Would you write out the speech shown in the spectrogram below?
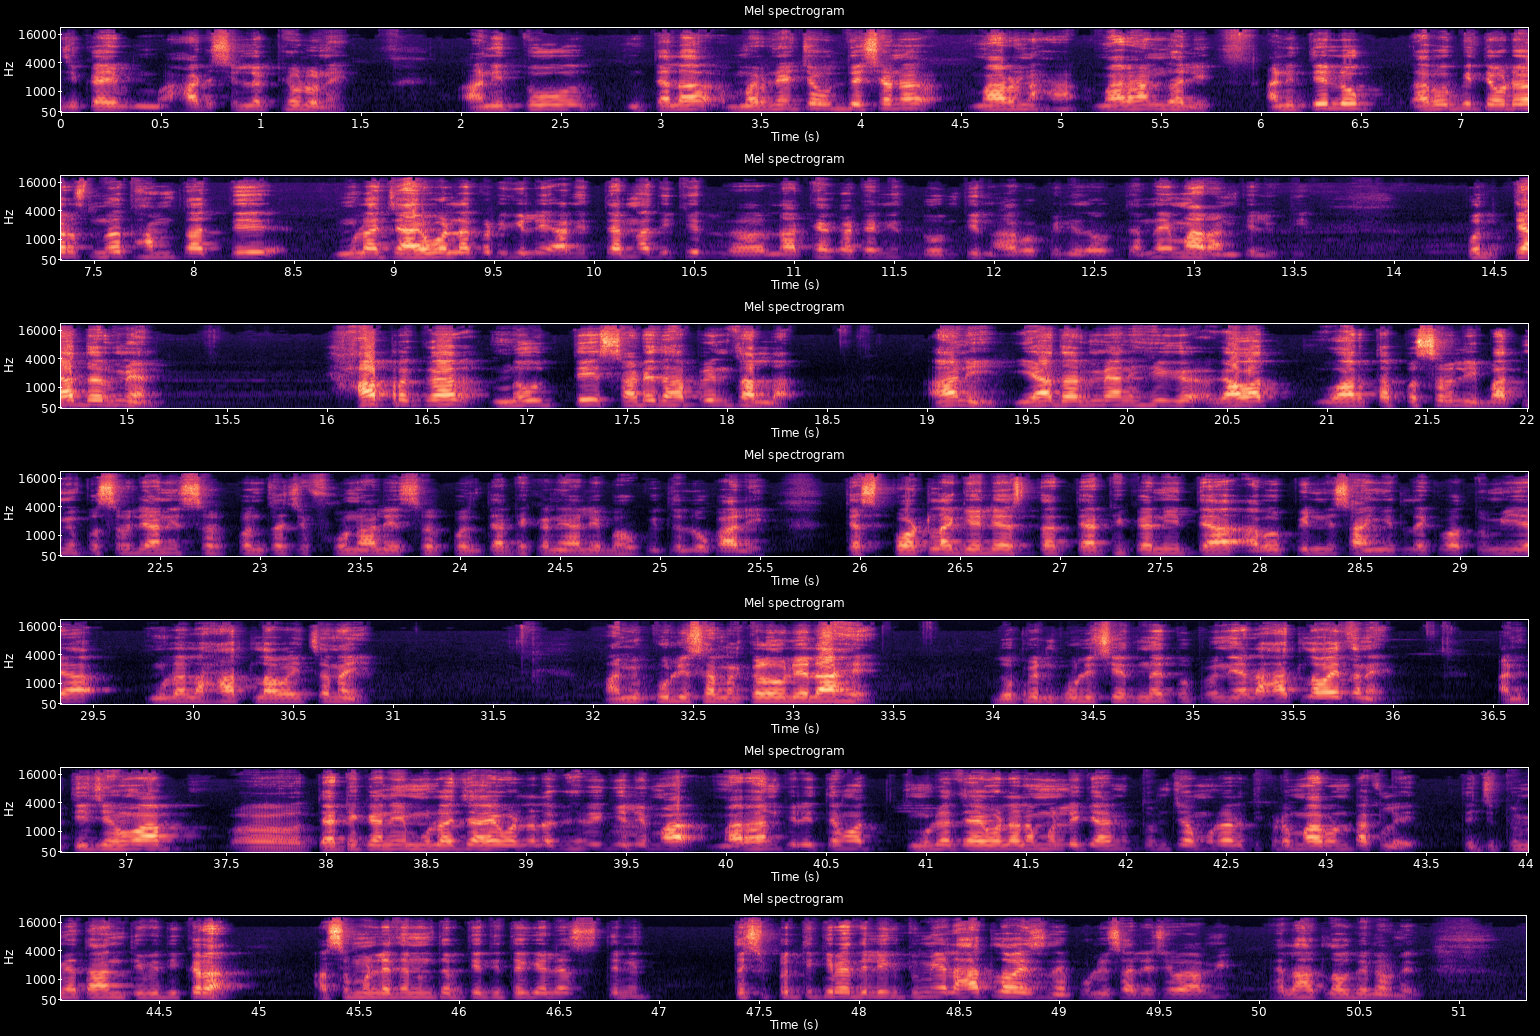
जी काही हाड शिल्लक ठेवलं नाही. आणि तो त्याला मरण्याच्या उद्देशानं मारण मारहाण झाली. आणि ते लोक आरोपी तेवढ्यावरच न थांबता ते मुलाच्या आईवडिलाकडे गेले आणि त्यांना देखील लाठ्या काठ्याने दोन तीन आरोपीने जाऊन त्यांनाही मारहाण केली होती. पण त्या दरम्यान हा प्रकार नऊ ते साडेदहा पर्यंत चालला. आणि या दरम्यान ही ग- गावात वार्ता पसरली बातमी पसरली आणि सरपंचाचे फोन आले सरपंच त्या ठिकाणी आले भाऊकीचे लोक आले. त्या स्पॉटला गेले असतात त्या ठिकाणी त्या आरोपींनी सांगितलं किंवा तुम्ही या मुलाला हात लावायचा नाही. आम्ही पोलिसांना कळवलेलं आहे. जोपर्यंत पोलीस येत नाही तोपर्यंत याला हात लावायचा नाही. आणि ती जेव्हा त्या ठिकाणी मुलाच्या आईवडिलाला घरी गेले मा- मारहाण केली तेव्हा मुलाच्या आईवडिलाला म्हणले की आम्ही तुमच्या मुलाला तिकडे मारून टाकलंय. त्याची तुम्ही आता अंत्यविधी करा. असं म्हणल्यानंतर ते तिथे गेल्यास त्यांनी तशी प्रतिक्रिया दिली की तुम्ही याला हात लावायचं नाही. पोलीस आल्याशिवाय आम्ही ह्याला हात लावू देणार नाही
